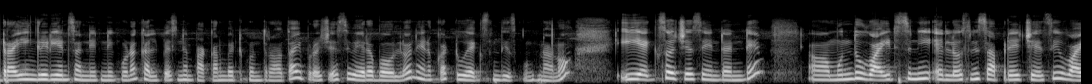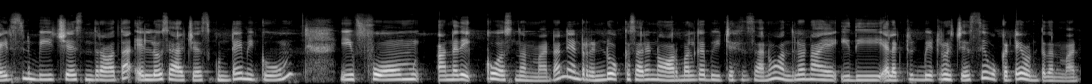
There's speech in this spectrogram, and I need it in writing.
డ్రై ఇంగ్రీడియంట్స్ అన్నిటిని కూడా కలిపేసి నేను పక్కన పెట్టుకున్న తర్వాత ఇప్పుడు వచ్చేసి వేరే బౌల్లో నేను ఒక టూ ఎగ్స్ని తీసుకుంటున్నాను. ఈ ఎగ్స్ వచ్చేసి ఏంటంటే ముందు వైట్స్ని ఎల్లోస్ని సపరేట్ చేసి వైట్స్ని బీచ్ చేసిన తర్వాత ఎల్లోస్ యాడ్ చేసుకుంటే మీకు ఈ ఫోమ్ అన్నది ఎక్కువ వస్తుంది అనమాట నేను రెండు ఒక్కసారి నార్మల్గా బీట్ చేసేసాను. అందులో నా ఇది ఎలక్ట్రిక్ బీటర్ వచ్చేసి ఒకటే ఉంటుంది అనమాట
